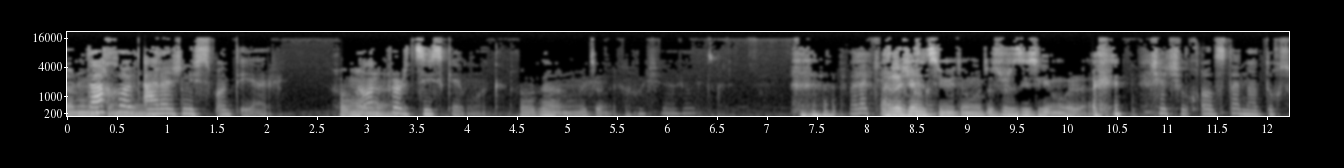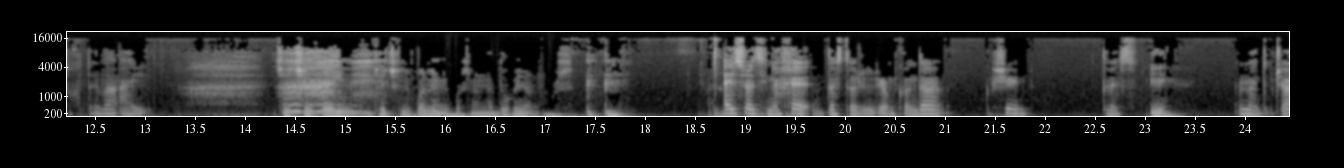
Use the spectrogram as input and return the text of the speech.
არ მომეწონა დაახლოებით არაჟნის სპონტი არის ხო ან მაგრამ უფრო რძის გემო აქვს ხო და არ მომეწონა მაგრამ არაჟანს იმიტომ მოწონს რომ ზის გემორა ჩეჩილ ყოლს და ნადუხს ხდება აი ჩეჩნიკოლი ჩეჩნიკოლი მიყვარს ნანადოღი არ მიყვარს. ეს რაც ნახე დასტორილი რომ მქონდა შენ დღეს. კი. მადუჭა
